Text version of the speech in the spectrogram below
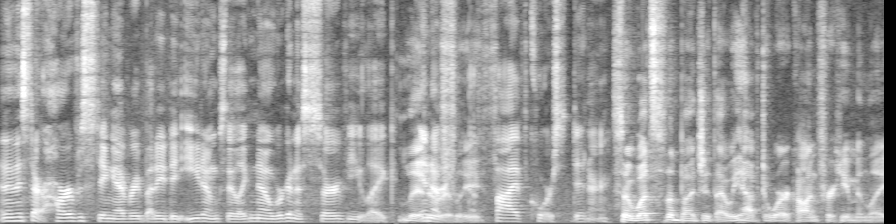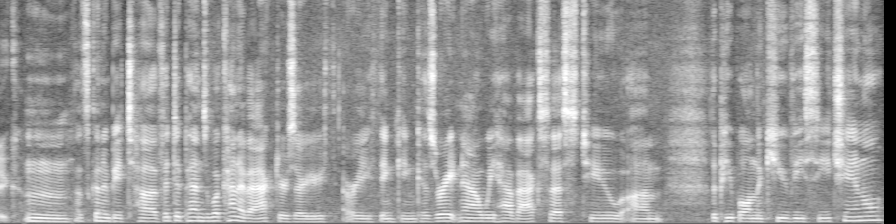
and then they start harvesting everybody to eat them because they're like, "No, we're gonna serve you like in a f- Literally. a five course dinner." So what's the budget that we have to work on for Human Lake? That's gonna be tough. It depends. What kind of actors are you are you thinking? Because right now we have access to um, the people on the QVC channel.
